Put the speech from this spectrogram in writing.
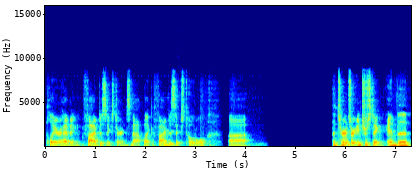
player having five to six turns, not like a 5 to Mhm. six total. Uh, the turns are interesting, and the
